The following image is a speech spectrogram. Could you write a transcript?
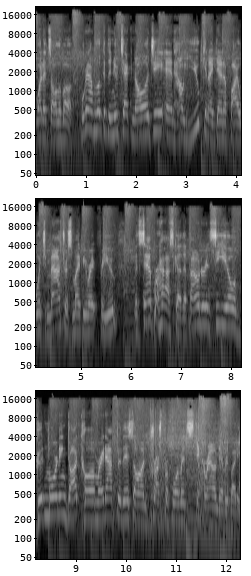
what it's all about. We're gonna have a look at the new technology and how you can identify which mattress might be right for you with Sam Prohaska, the founder and CEO of GoodMorning.com, right after this on Crush Performance. Stick around, everybody.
